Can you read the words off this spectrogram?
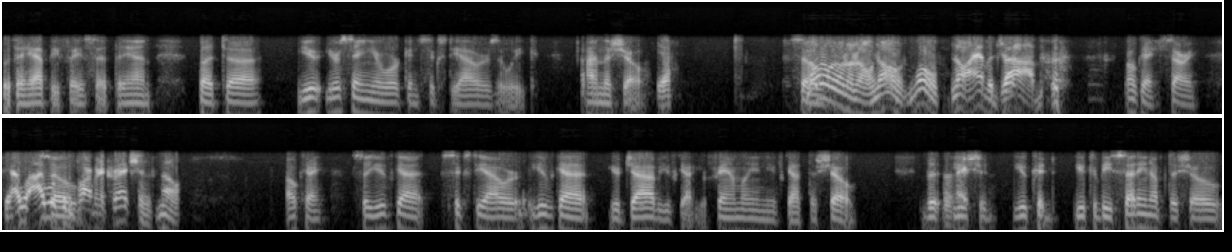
with a happy face at the end. But uh, you, you're saying you're working 60 hours a week on the show. Yeah. So no, no, no, no, no, no, no. I have a job. okay, sorry. yeah, I, I work So- for the Department of Corrections. No. Okay, so you've got 60 hour. You've got your job. You've got your family, and you've got the show. The, you should you could you could be setting up the show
